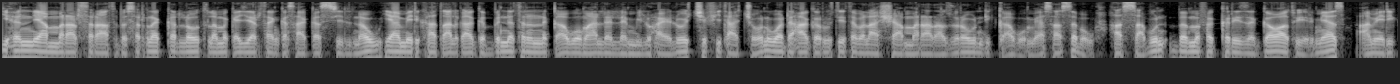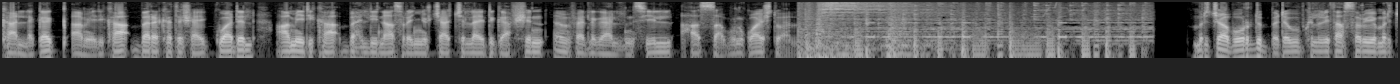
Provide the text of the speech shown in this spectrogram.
ይህን የአመራር ስርዓት በስር ነቀል ለውጥ ለመቀየር ተንቀሳቀስ ሲል ነው የአሜሪካ ጣልቃ ገብነትን እንቃወማለን ለሚሉ ኃይሎች ፊታቸውን ወደ ሀገር ውስጥ የተበላሸ አመራር አዙረው እንዲቃወሙ ያሳሰበው። ሀሳቡን በመፈክር የዘጋው አቶ ኤርሚያስ አሜሪካ ለቀቅ፣ አሜሪካ በረከትሽ አይጓደል፣ አሜሪካ በህሊና እስረኞቻችን ላይ ድጋፍሽን እንፈልጋለን ሲል ሀሳቡን ቋጭቷል። ምርጫ ቦርድ በደቡብ ክልል የታሰሩ የምርጫ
